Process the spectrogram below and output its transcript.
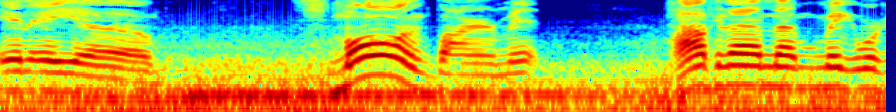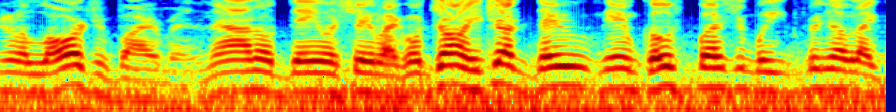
in a uh, small environment, How can I make it work in a large environment? Now I know Dane was saying like, "Well, John, you trying to do damn Ghostbusters, but you bring up like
